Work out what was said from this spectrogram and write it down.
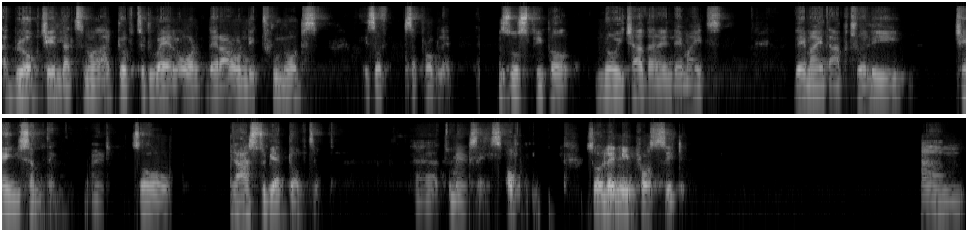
a blockchain that's not adopted well or there are only two nodes is of course a problem. Because those people know each other and they might they might actually change something, right? So it has to be adopted uh, to make sense. Okay, so let me proceed. Um,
